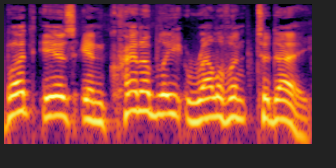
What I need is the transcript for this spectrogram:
but is incredibly relevant today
